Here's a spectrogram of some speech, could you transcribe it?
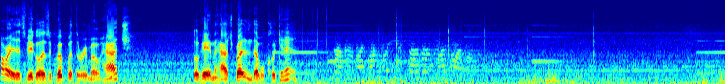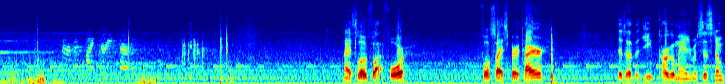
Alright, this vehicle is equipped with the remote hatch. Locating the hatch button and double clicking it. Nice low flat four. Full size spare tire. Does have the Jeep cargo management system.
